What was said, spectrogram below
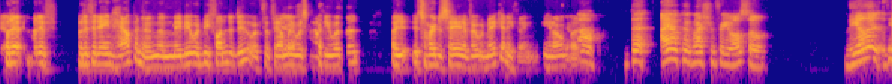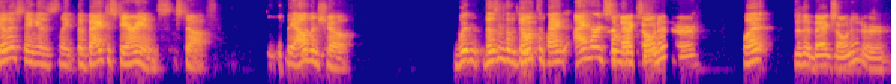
Yeah. But it, but if but if it ain't happening, then maybe it would be fun to do if the family Yeah. was happy with it. I, it's hard to say if it would make anything, you know. But Oh, the I have a quick question for you also. The other the other thing is like the Bagdasarians stuff, the Alvin show. Wouldn't doesn't the don't the bag? I heard some the bags some- own it, or what do the bags own it, or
